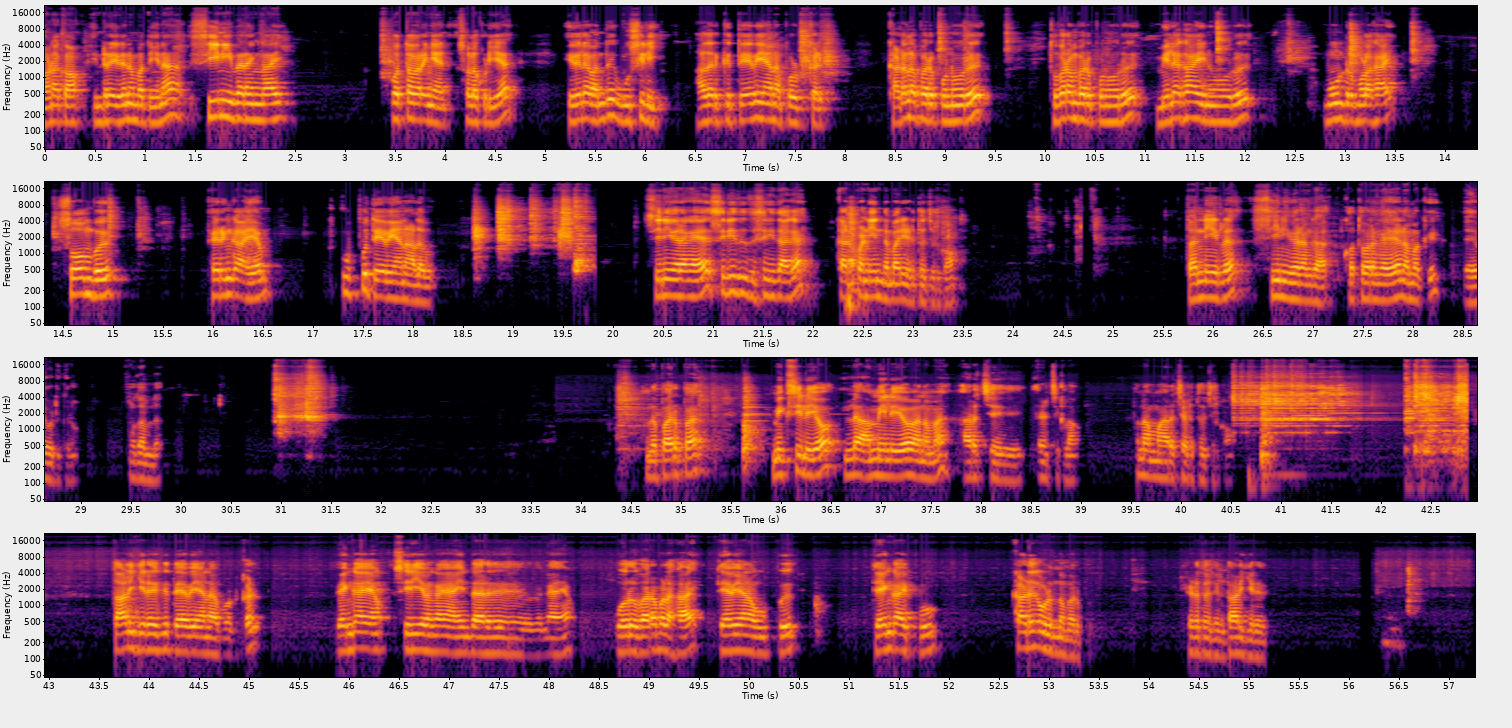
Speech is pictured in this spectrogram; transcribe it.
வணக்கம். இன்றைய தினம் பார்த்தீங்கன்னா சீனி வரங்காய் கொத்தவரங்க சொல்லக்கூடிய இதில் வந்து உசிலி அதற்கு தேவையான பொருட்கள். கடலைப்பருப்பு நூறு துவரம்பருப்பு நூறு மிளகாய் நூறு மூன்று மிளகாய் சோம்பு பெருங்காயம் உப்பு தேவையான அளவு. சீனி வரங்காயை சிறிது சிறிதாக கட் பண்ணி இந்த மாதிரி எடுத்து வச்சுருக்கோம். தண்ணீரில் சீனி வரங்காய் கொத்தவரங்காயை நமக்கு வேக முதல்ல. இந்த பருப்பை மிக்சிலேயோ இல்லை அம்மிலேயோ நம்ம அரைச்சி எடுத்துக்கலாம். இப்போ நம்ம அரைச்சி எடுத்து வச்சுருக்கோம். தாளிக்கிறதுக்கு தேவையான பொருட்கள் வெங்காயம் சிறிய வெங்காயம் ஐந்தாறு வெங்காயம் ஒரு வரமிளகாய் தேவையான உப்பு தேங்காய் பூ கடுகு உளுந்தம் பருப்பு எடுத்து வச்சுருக்கோம் தாளிக்கிறது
